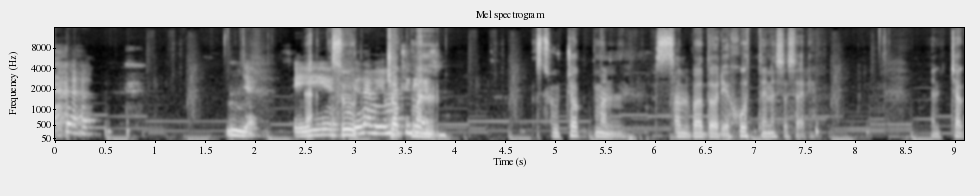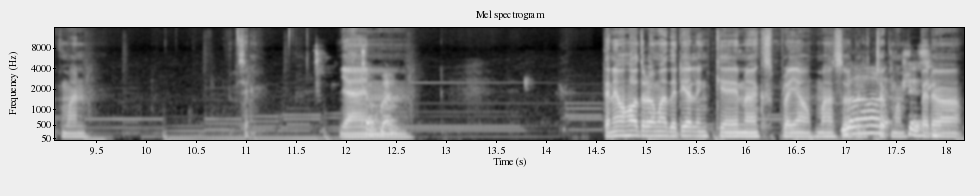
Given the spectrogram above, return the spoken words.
Ya. Sí, Ah, su yo también me Chocman. Su Chocman salvatorio, justo y necesario. El Chocman. Sí. Ya en- Chocman. Tenemos otro material en que nos explayamos más sobre No, el Chocman, sí, sí. pero,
